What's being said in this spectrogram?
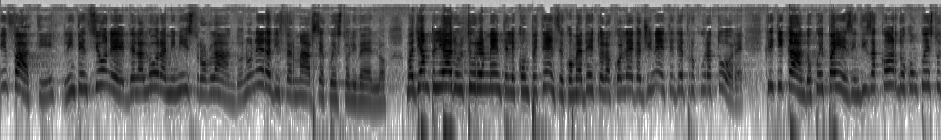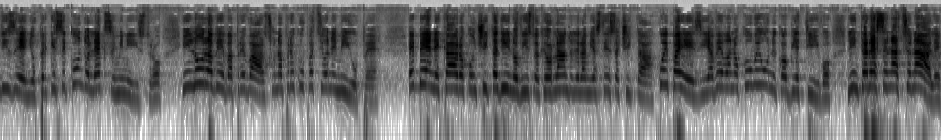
Infatti, l'intenzione dell'allora ministro Orlando non era di fermarsi a questo livello, ma di ampliare ulteriormente le competenze, come ha detto la collega Ginetti, del procuratore, criticando quei paesi in disaccordo con questo disegno, perché secondo l'ex ministro in loro aveva prevalso una preoccupazione miope Ebbene, caro concittadino, visto che Orlando è della mia stessa città, quei paesi avevano come unico obiettivo l'interesse nazionale,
